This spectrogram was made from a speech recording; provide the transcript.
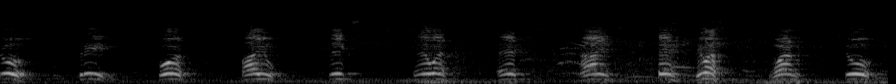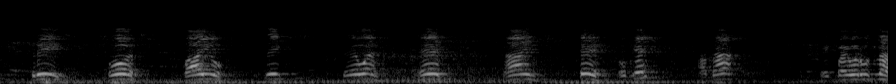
two three four five six seven eight nine ten दिवस one two three four five six seven eight nine ten okay आता एक पायवर उचला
